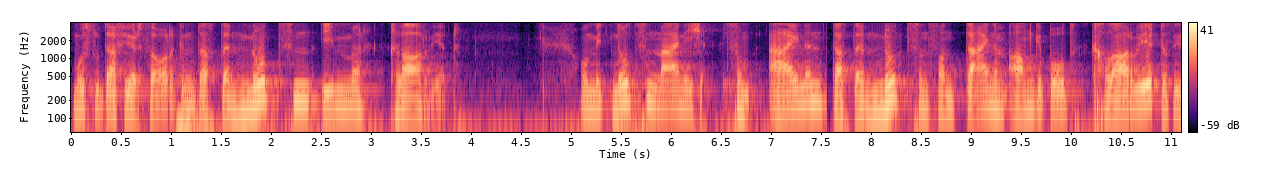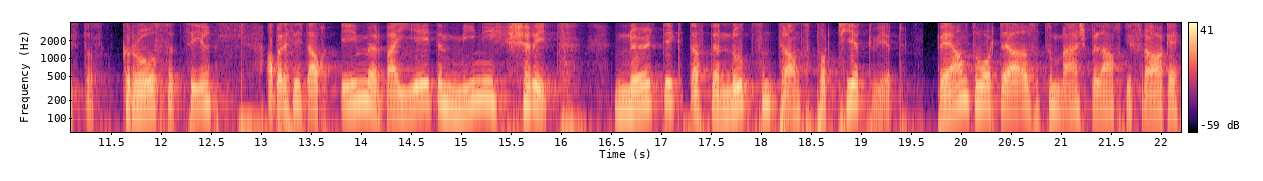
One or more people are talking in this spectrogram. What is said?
musst du dafür sorgen, dass der Nutzen immer klar wird. Und mit Nutzen meine ich zum einen, dass der Nutzen von deinem Angebot klar wird. Das ist das große Ziel. Aber es ist auch immer bei jedem Minischritt nötig, dass der Nutzen transportiert wird. Beantworte also zum Beispiel auch die Frage,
